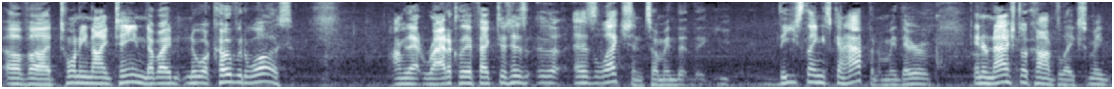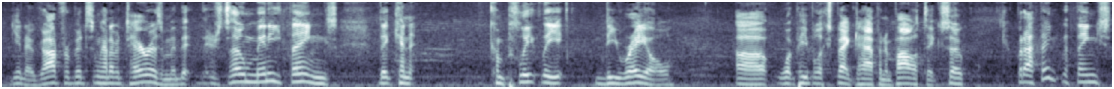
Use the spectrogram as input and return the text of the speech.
of uh, 2019, nobody knew what COVID was. I mean, that radically affected his uh, his election. So I mean, the, the, these things can happen. I mean, there are international conflicts. I mean, you know, God forbid some kind of a terrorism. And there's so many things that can completely derail uh, what people expect to happen in politics. So, but I think the things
